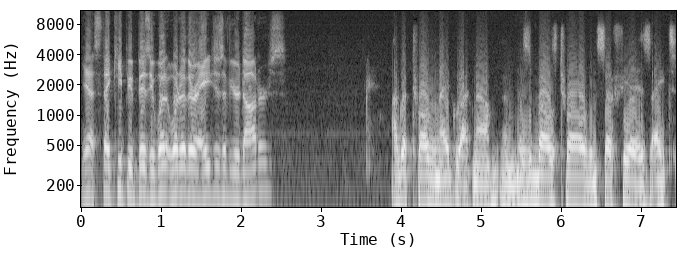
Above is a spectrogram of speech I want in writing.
Yes, they keep you busy. What what are their ages of your daughters? I've got 12 and 8 right now, and Isabel's 12 and Sophia is 8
